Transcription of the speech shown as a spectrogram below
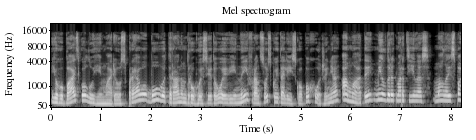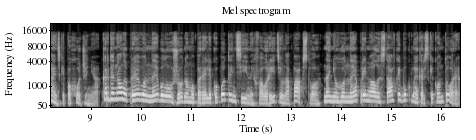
Його батько Луї Маріус Прево був ветераном Другої світової війни французько-італійського походження, а мати Мілдред Мартінес мала іспанське походження. Кардинала Прево не було в жодному переліку потенційних фаворитів на папство. На нього не приймали ставки букмекерські контори.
